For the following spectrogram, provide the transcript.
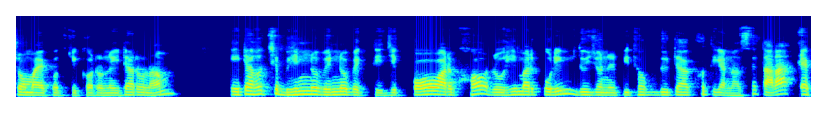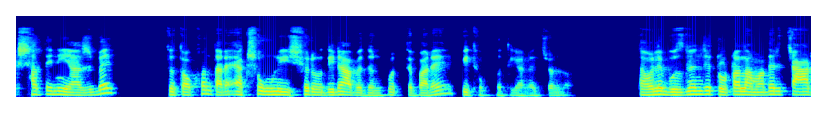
জমা একত্রীকরণ, এটারও নাম। এটা হচ্ছে ভিন্ন ভিন্ন ব্যক্তি, যে ক আর খ, রহিম আর করিম দুইজনের পৃথক দুইটা খতিয়ান আছে, তারা একসাথে নিয়ে আসবে তো তখন তারা একশো উনিশের অধীনে আবেদন করতে পারে পৃথক খতিয়ানের জন্য। তাহলে বুঝলেন যে টোটাল আমাদের চার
